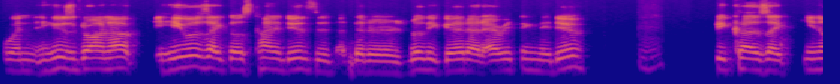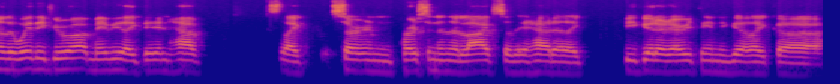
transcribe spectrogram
when he was growing up, he was like those kind of dudes that, that are really good at everything they do. Because like you know the way they grew up, maybe like they didn't have like certain person in their life, so they had to like be good at everything to get like uh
